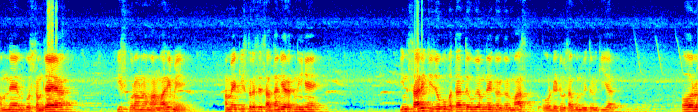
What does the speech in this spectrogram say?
हमने उनको समझाया कि इस कोरोना महामारी में हमें किस तरह से सावधानियाँ रखनी है। इन सारी चीज़ों को बताते हुए हमने घर घर मास्क और डेटोल साबुन वितरण किया। और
